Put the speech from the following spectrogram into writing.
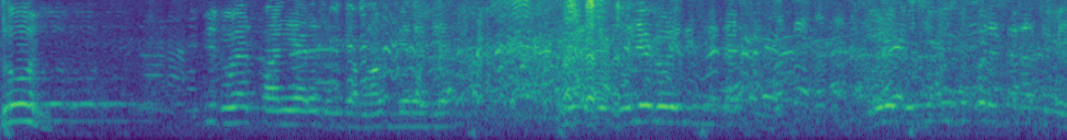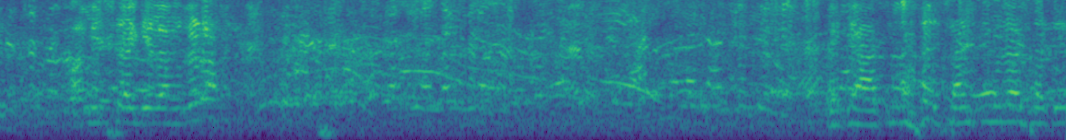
दोन. किती डोळ्यात पाणी आले तुमच्या माणूस गेला त्या दोन्ही डोळे दिसले तसे. डोळे पुसू पुसू परेशान तुम्ही. अमित शहा गेला म्हणलं ना. त्याच्या आत्मा शांती मिळण्यासाठी.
